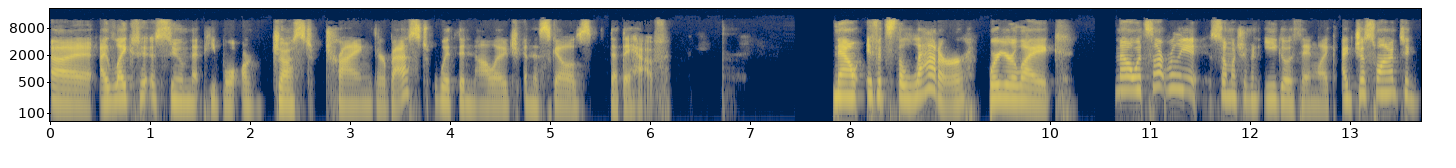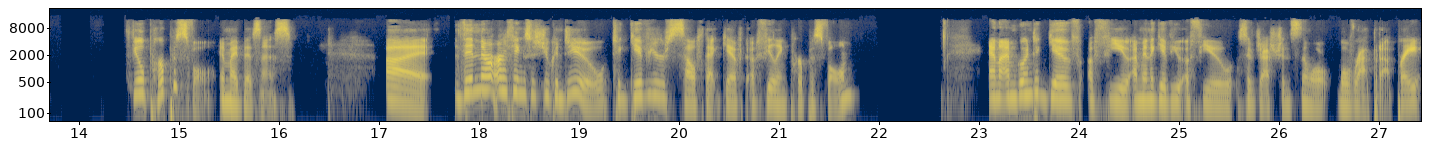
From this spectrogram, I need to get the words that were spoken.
uh, I like to assume that people are just trying their best with the knowledge and the skills that they have. Now, if it's the latter where you're like, no, it's not really so much of an ego thing. Like, I just wanted to feel purposeful in my business. Uh, then there are things that you can do to give yourself that gift of feeling purposeful. And I'm going to give a few, I'm going to give you a few suggestions, then we'll we'll wrap it up, right?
